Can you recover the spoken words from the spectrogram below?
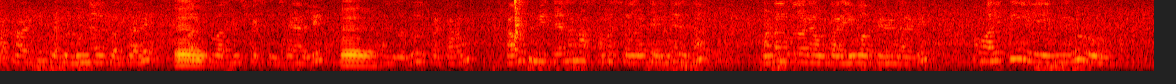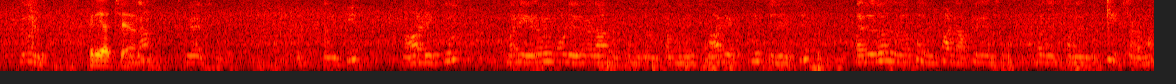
ప్రకారం ప్రతి మూడు నెలలకు ఒకసారి కలిసి వాళ్ళు ఇన్స్పెక్షన్ చేయాలి. రూల్ ప్రకారం. కాబట్టి మీకు ఏదైనా సమస్యలు ఉంటే ఇమీడియట్గా మండలంలోనే ఉంటారు. ఈవో అండి వాళ్ళకి మీరు ఇవ్వండి. ఫిర్యాదు చేయాలి. దానికి ఆడిట్ మరి ఇరవై మూడు ఇరవై నాలుగు సంవత్సరాలకు సంబంధించి ఆడిట్ పూర్తి చేసి పది రోజుల లోపల రికార్డు అప్పగించి అప్పగిస్తానని చెప్పి ఇచ్చాడమ్మా.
